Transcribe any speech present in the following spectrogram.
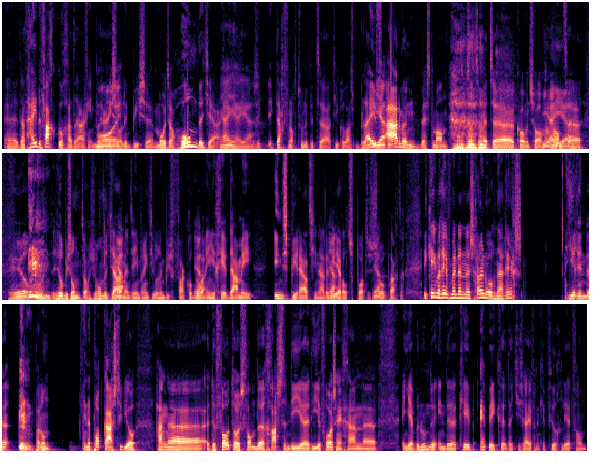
Eh, dat hij de fakkel gaat dragen in Parijs, Mooi. Olympisch. eh, mooi toch? 100 jaar. ja, ja, ja. Dus ik, ik dacht vanochtend toen ik het eh, artikel las, blijf Ja. ademen, beste man, tot en met eh, komend zomer. want eh, heel heel bijzonder toch, als je 100 jaar Ja. bent en je brengt die Olympische fakkel door Ja. en je geeft daarmee inspiratie naar de Ja. wereld. Sport is Ja. zo prachtig. Ik keek nog even met een schuin oog naar rechts. Hier in de, pardon, in de podcaststudio hangen eh, de foto's van de gasten die, eh, die hiervoor zijn gaan. eh, en jij benoemde in de Cape Epic dat je zei van ik heb veel geleerd van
